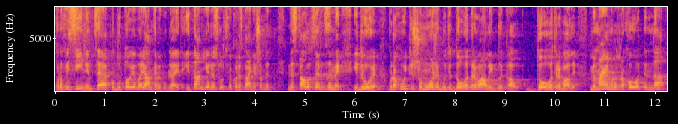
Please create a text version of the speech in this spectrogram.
професійним. Це побутові варіанти ви купляєте. І там є ресурс використання, щоб не, не стало серед зими. І друге, врахуйте, що може бути довготривалий блекаут. Довготривалий. Ми маємо розраховувати на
